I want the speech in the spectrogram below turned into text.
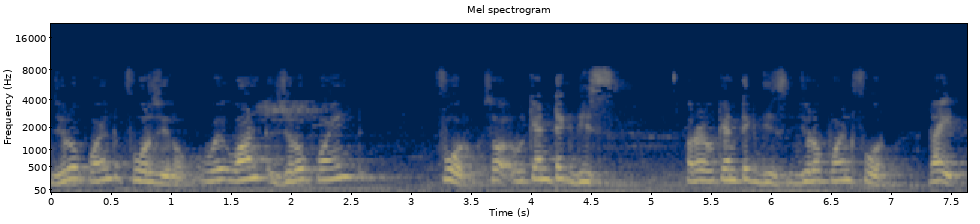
0.40 we want 0.4 so we can take this or we can take this 0.4 right?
